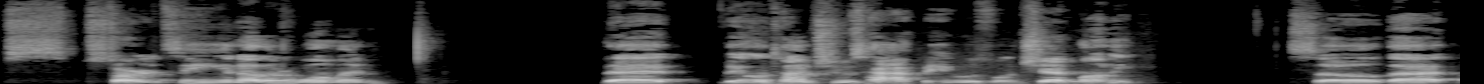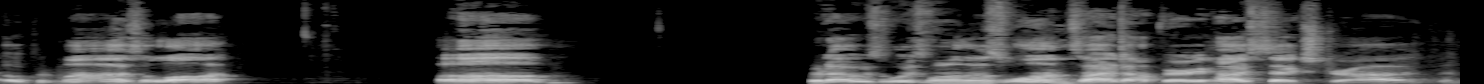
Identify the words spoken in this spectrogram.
started seeing another woman that the only time she was happy was when she had money. So that opened my eyes a lot. Um, but I was always one of those ones. I had a very high sex drive, and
